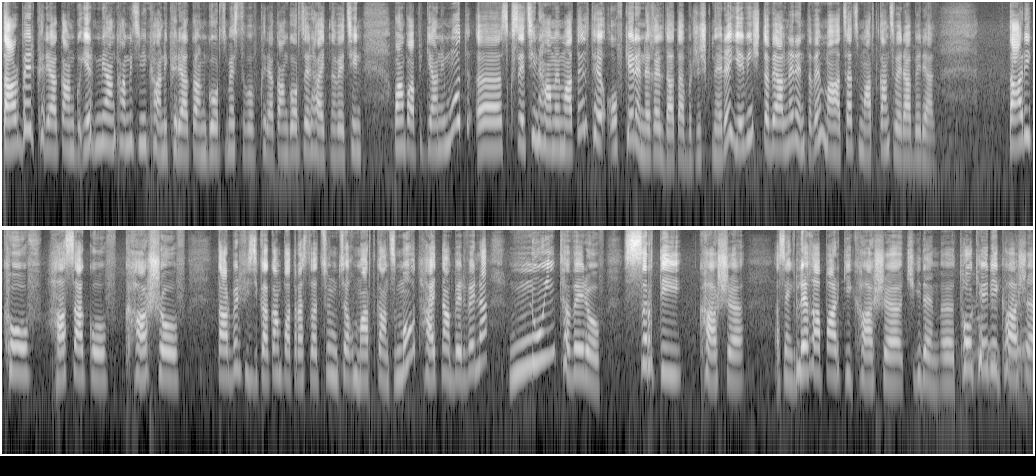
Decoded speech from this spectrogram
տարբեր քրեական, երբ միանգամից մի քանի քրեական գործ, մեծ թվով քրեական գործեր հայտնվեցին պարոն Պապիկյանի մոտ, սկսեցին համեմատել, թե ովքեր են եղել դատաբժիշկները եւ ինչ տվյալներ են տվել մահացած մարդկանց վերաբերյալ։ Տարիքով, հասակով, քաշով, տարբեր ֆիզիկական պատրաստվածություն ունեցող մարդկանց մոտ հայտնաբերվել է նույն թվերով սրտի քաշը, ասենք լեղապարկի քաշը, չգիտեմ, թոքերի քաշը։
